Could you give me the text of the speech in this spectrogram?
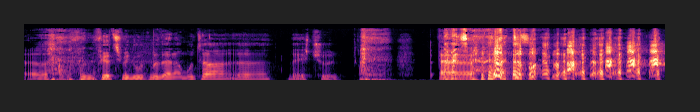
Also, 45 Minuten mit deiner Mutter, äh, wäre echt schön.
